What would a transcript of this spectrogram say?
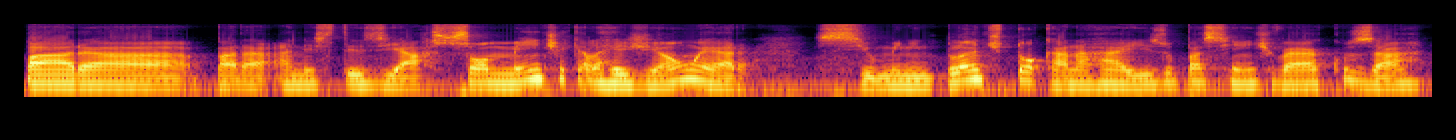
para, para anestesiar somente aquela região era se o mini implante tocar na raiz, o paciente vai acusar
